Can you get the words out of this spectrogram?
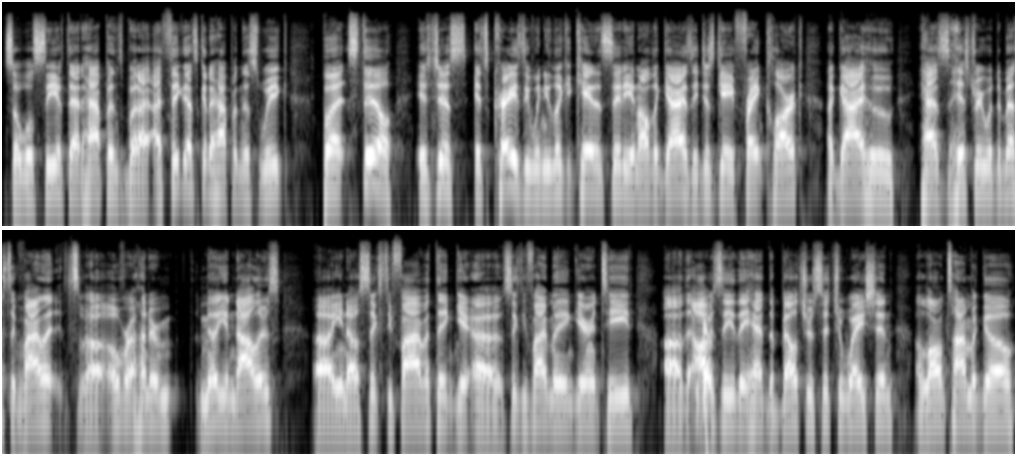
So we'll see if that happens, but I, I think that's going to happen this week. But still, it's just it's crazy when you look at Kansas City and all the guys. They just gave Frank Clark, a guy who has history with domestic violence, uh, over a hundred million dollars. Uh, you know, 65, I think, uh, 65 million guaranteed. Uh, the, obviously, they had the Belcher situation a long time ago,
